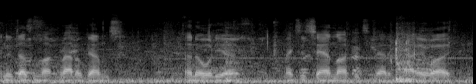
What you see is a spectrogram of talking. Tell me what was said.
And it doesn't like rattle guns and audio. Makes it sound like it's about a away.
